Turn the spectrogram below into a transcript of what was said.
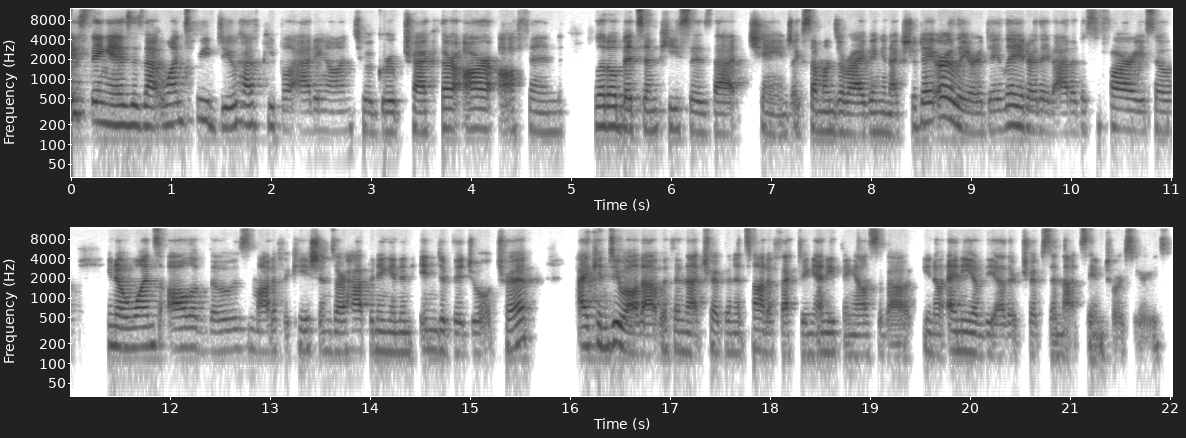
nice thing is, is that once we do have people adding on to a group trek, there are often little bits and pieces that change. Like someone's arriving an extra day earlier, or a day later, they've added a safari. So, you know, once all of those modifications are happening in an individual trip, I can do all that within that trip and it's not affecting anything else about, you know, any of the other trips in that same tour series.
